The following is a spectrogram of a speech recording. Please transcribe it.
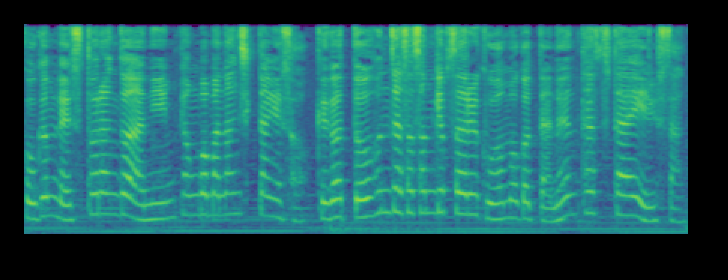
고급 레스토랑도 아닌 평범한 한식당에서 그것도 혼자서 삼겹살을 구워 먹었다는 탑스타의 일상.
